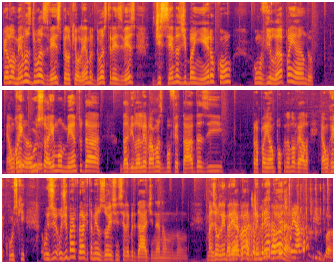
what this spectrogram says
pelo menos duas vezes, pelo que eu lembro, duas, três vezes de cenas de banheiro com, com o vilã apanhando. É um Apanhando. recurso aí, momento da, da vilã levar umas bofetadas e pra apanhar um pouco na novela. É um recurso que. O, o Gilberto Braga também usou isso em celebridade, né? Não, não... Mas eu lembrei agora. verdade, a Lembrei agora. Foi em Água Viva.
